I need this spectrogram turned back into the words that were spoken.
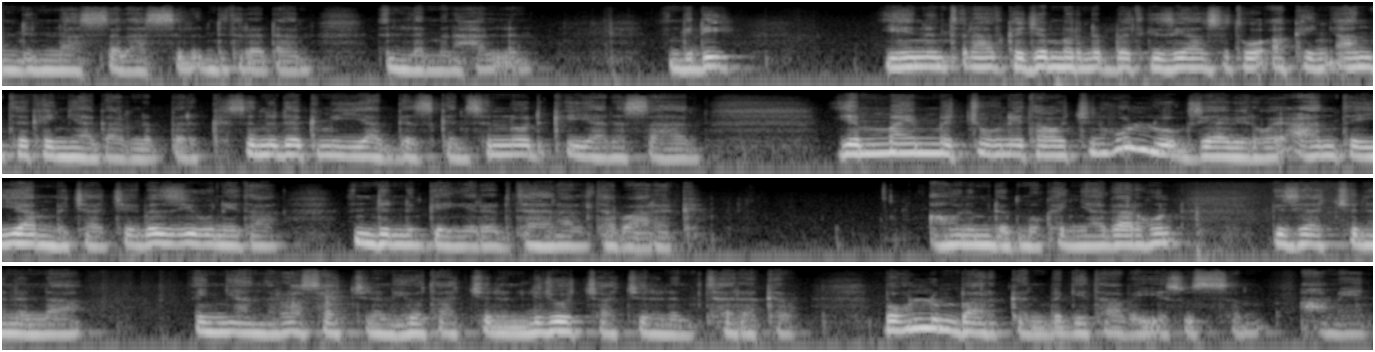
እንድናሰላስል እንድትረዳን እንለምንሃለን። እንግዲህ ይህንን ጥናት ከጀመርንበት ጊዜ አንስቶ አንተ ከኛ ጋር ነበርክ። ስንደክም እያገዝከን፣ ስንወድቅ እያነሳህን፣ የማይመቹ ሁኔታዎችን ሁሉ እግዚአብሔር ሆይ አንተ እያመቻቸህ በዚህ ሁኔታ እንድንገኝ ረድተህናል። ተባረክ። አሁንም ደግሞ ከኛ ጋር ሁን። ጊዜያችንንና እኛን ራሳችንን ሕይወታችንን ልጆቻችንንም ተረከብ። በሁሉም ባርከን በጌታ በኢየሱስ ስም አሜን።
